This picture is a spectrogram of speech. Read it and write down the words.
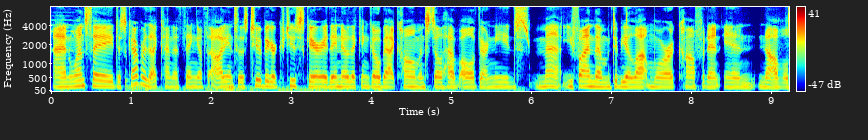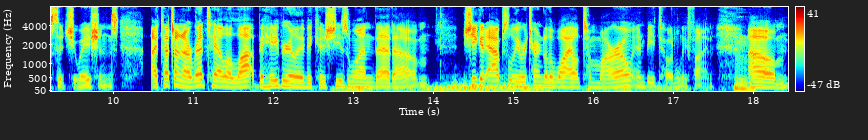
And once they discover that kind of thing, if the audience is too big or too scary, they know they can go back home and still have all of their needs met. You find them to be a lot more confident in novel situations. I touch on our red tail a lot behaviorally because she's one that um, she could absolutely return to the wild tomorrow and be totally fine. Um,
